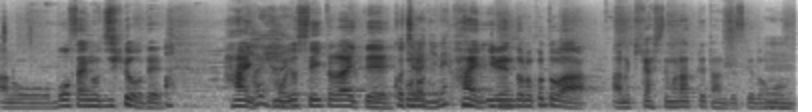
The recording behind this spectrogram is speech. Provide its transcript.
あの防災の授業で、はい、はいはい。もう寄せていただいて、こちらにね。はい、うん。イベントのことは、あの聞かせてもらってたんですけども、うん。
